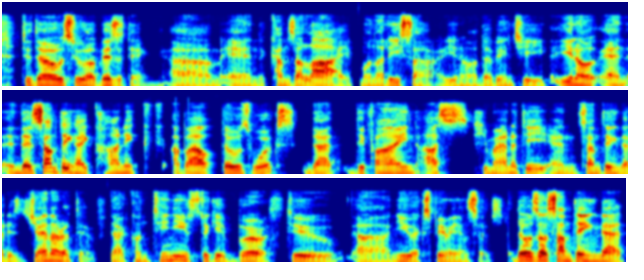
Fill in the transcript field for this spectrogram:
to those who are visiting um, and comes alive. Mona Lisa, you know, Da Vinci, you know, and, and there's something iconic about those works that define us, humanity, and something that is generative that continues to give birth to uh, new experiences. Those are something that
